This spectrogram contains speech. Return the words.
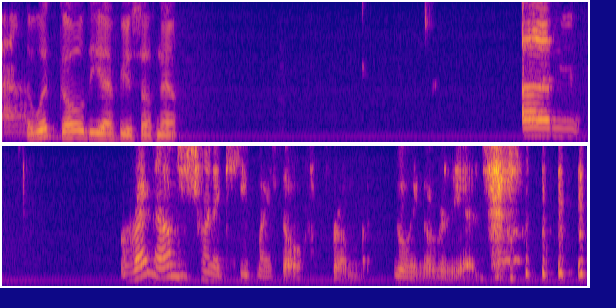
um, what goal do you have for yourself now? Um, right now, I'm just trying to keep myself from going over the edge.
